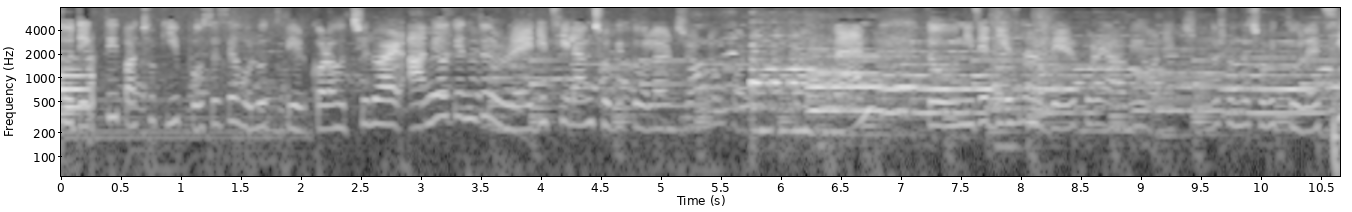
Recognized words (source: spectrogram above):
তো দেখতেই পাচ্ছ কি প্রসেসে হলুদ বের করা হচ্ছিল। আর আমিও কিন্তু রেডি ছিলাম ছবি তোলার জন্য ফটো ম্যান তো নিজের ডিএসএলআর বের করে আমি অনেক সুন্দর সুন্দর ছবি তুলেছি।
